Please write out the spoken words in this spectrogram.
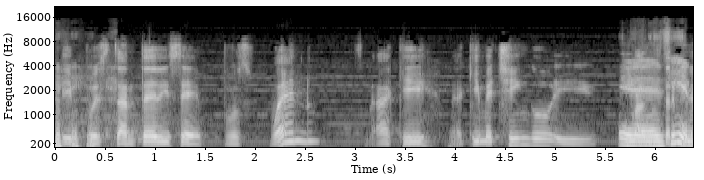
Y pues Tante dice, pues bueno, aquí, aquí me chingo y... Eh, sí, el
